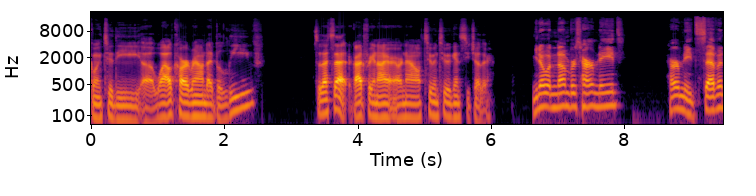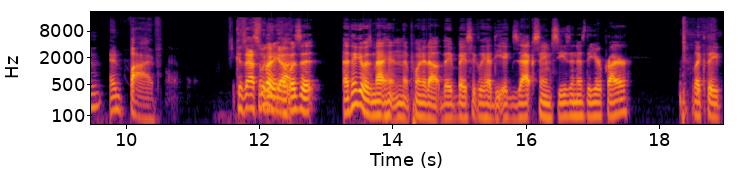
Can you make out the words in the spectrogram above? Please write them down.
going to the uh, wild card round, I believe. So that's that. Godfrey and I are now two and two against each other. You know what numbers Herm needs? Herm needs seven and five. Because that's what he got. was it? I think it was Matt Hinton that pointed out they basically had the exact same season as the year prior. Like they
